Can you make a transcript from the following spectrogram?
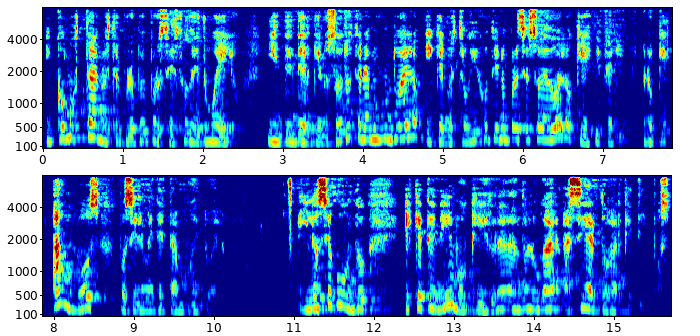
y cómo está nuestro propio proceso de duelo y entender que nosotros tenemos un duelo y que nuestro hijo tiene un proceso de duelo que es diferente, pero que ambos posiblemente estamos en duelo. Y lo segundo es que tenemos que irle dando lugar a ciertos arquetipos.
